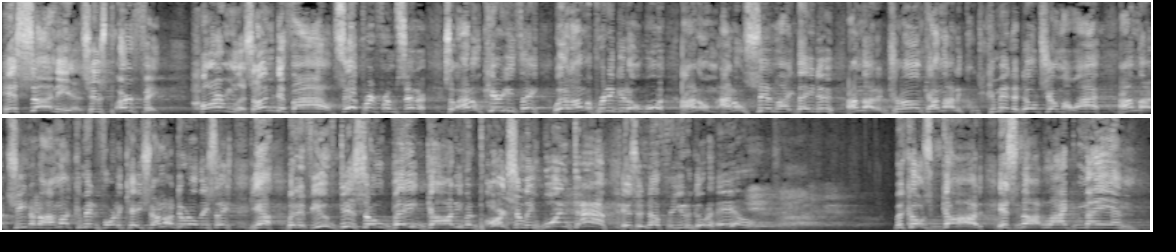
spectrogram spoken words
His son is, who's perfect harmless, undefiled, separate from sinner. So I don't care you think, well, I'm a pretty good old boy. I don't, I don't sin like they do. I'm not a drunk. I'm not a, committing adultery on my wife. I'm not cheating. I'm not committing fornication. I'm not doing all these things. Yeah, but if you've disobeyed God even partially one time, is enough for you to go to hell. Because God is not like man.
